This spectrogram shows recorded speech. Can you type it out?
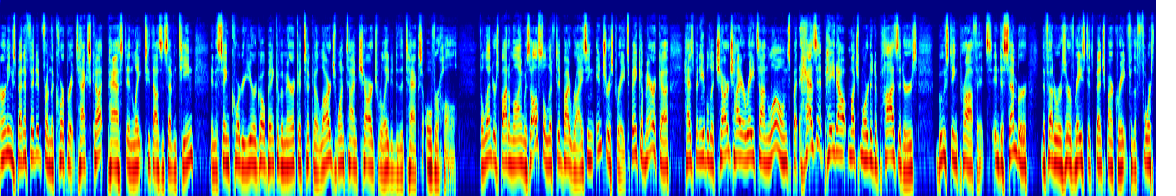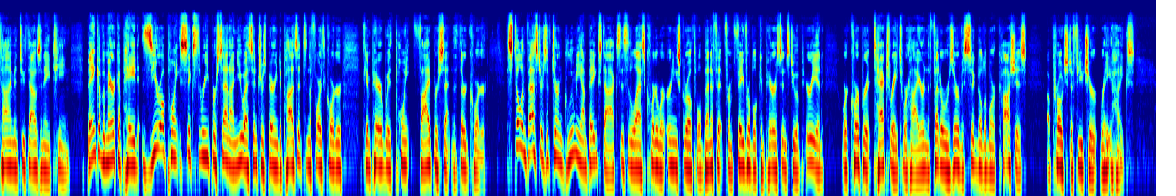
Earnings benefited from the corporate tax cut passed in late 2017. In the same quarter year ago, Bank of America took a large one-time charge related to the tax overhaul. The lender's bottom line was also lifted by rising interest rates. Bank America has been able to charge higher rates on loans, but hasn't paid out much more to depositors, boosting profits. In December, the Federal Reserve raised its benchmark rate for the fourth time in 2018. Bank of America paid 0.63% on U.S. interest bearing deposits in the fourth quarter, compared with 0.5% in the third quarter. Still, investors have turned gloomy on bank stocks. This is the last quarter where earnings growth will benefit from favorable comparisons to a period where corporate tax rates were higher, and the Federal Reserve has signaled a more cautious approach to future rate hikes.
